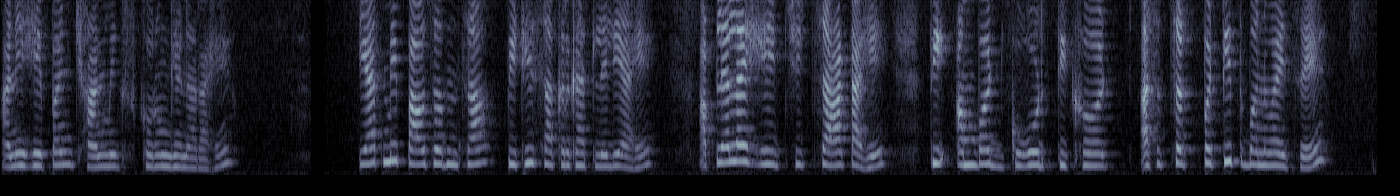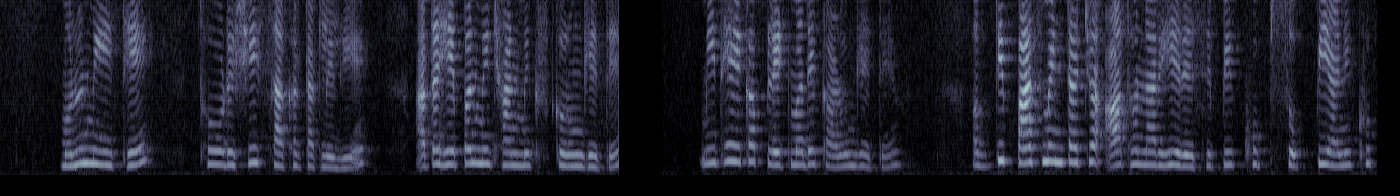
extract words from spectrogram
आणि हे पण छान मिक्स करून घेणार आहे. यात मी पाव चमचा पिठी साखर घातलेली आहे. आपल्याला हे जी चाट आहे ती आंबट गोड तिखट असं चटपटीत बनवायचं आहे म्हणून मी इथे थोडीशी साखर टाकलेली आहे. आता हे पण मी छान मिक्स करून घेते. मी इथे एका प्लेटमध्ये काढून घेते. अगदी पाच मिनटाच्या आत होणारी ही रेसिपी खूप सोपी आणि खूप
